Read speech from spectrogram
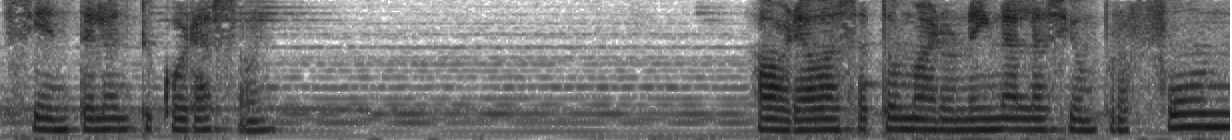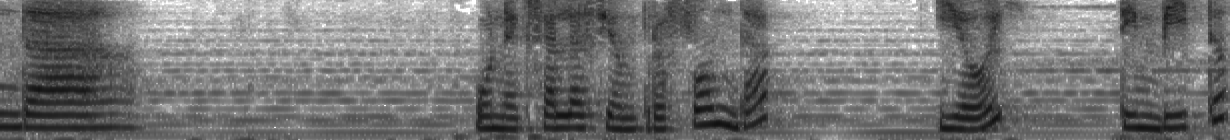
siéntelo en tu corazón. Ahora vas a tomar una inhalación profunda una exhalación profunda y hoy te invito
